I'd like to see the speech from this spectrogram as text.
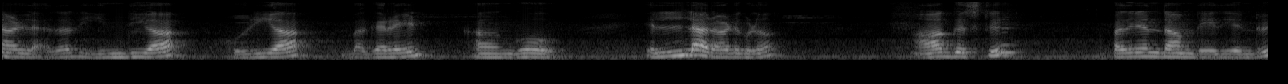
நாளில் அதாவது இந்தியா கொரியா பஹ்ரைன் காங்கோ எல்லா நாடுகளும் ஆகஸ்ட்டு பதினைந்தாம் தேதி அன்று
